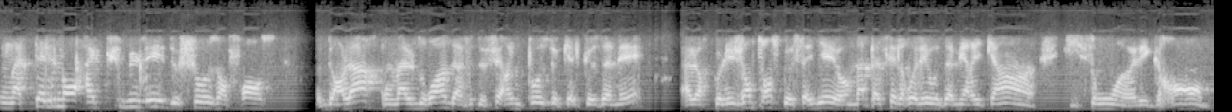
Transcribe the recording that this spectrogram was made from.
on a tellement accumulé de choses en France dans l'art qu'on a le droit de faire une pause de quelques années, alors que les gens pensent que ça y est, on a passé le relais aux Américains, qui sont les grands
